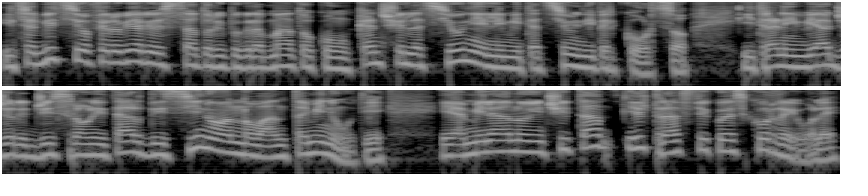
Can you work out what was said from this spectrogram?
Il servizio ferroviario è stato riprogrammato con cancellazioni e limitazioni di percorso. I treni in viaggio registrano ritardi sino a 90 minuti e a Milano in città il traffico è scorrevole.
